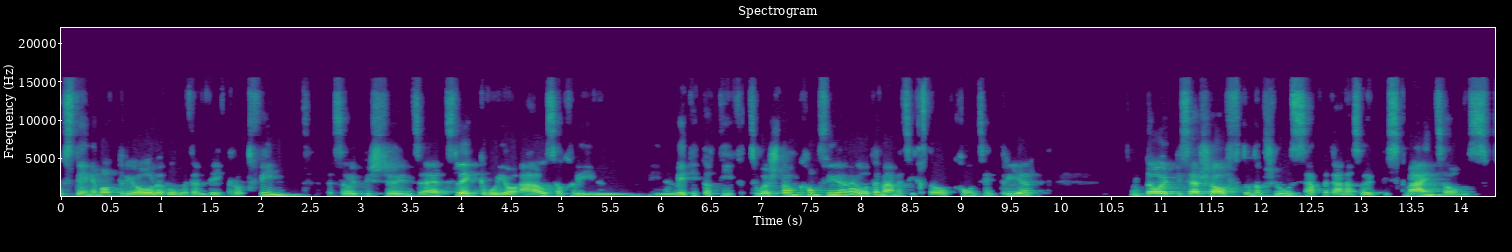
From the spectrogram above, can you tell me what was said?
aus den Materialien, die man dann dort gerade findet, so etwas Schönes äh, zu legen, wo ja auch so ein bisschen in einen, in einen meditativen Zustand kann führen, oder? Wenn man sich da konzentriert und da etwas erschafft und am Schluss hat man dann auch so etwas Gemeinsames.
